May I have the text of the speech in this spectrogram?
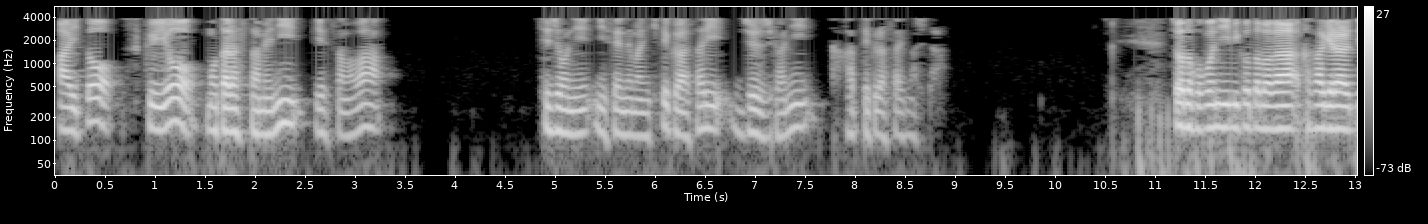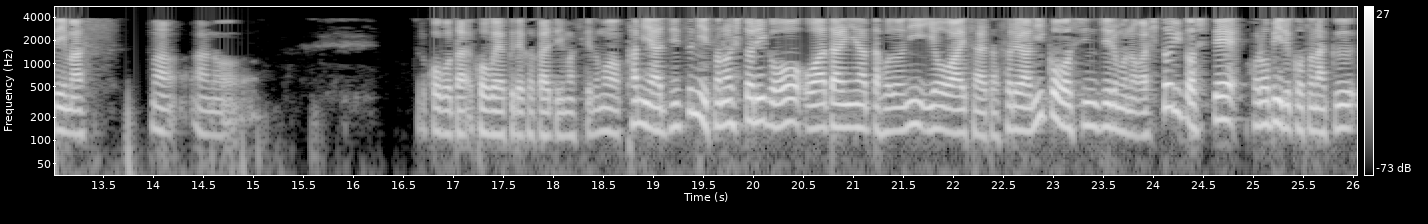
愛と救いをもたらすために、イエス様は地上に2000年前に来てくださり、十字架にかかってくださいました。ちょうどここに御言葉が掲げられています。まあ、あの、交互交互訳で書かれていますけども、神は実にその一人子をお与えになったほどに世を愛された。それは御子を信じる者が一人として滅びることなく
